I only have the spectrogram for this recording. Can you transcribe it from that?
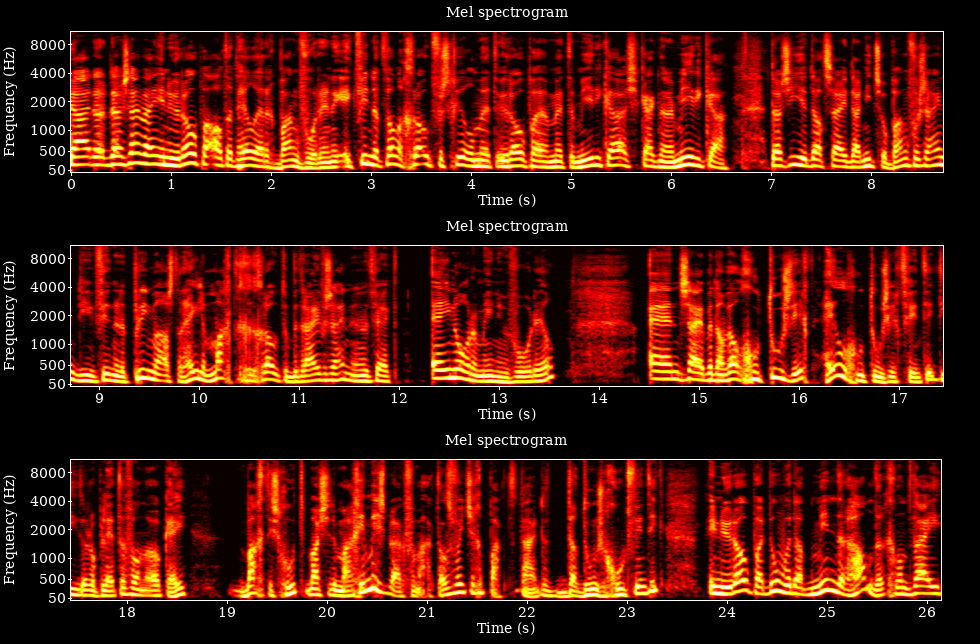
Ja, daar, daar zijn wij in Europa altijd heel erg bang voor. En ik- vind dat wel een groot verschil met Europa en met Amerika. Als je kijkt naar Amerika, daar zie je dat zij daar niet zo bang voor zijn. Die vinden het prima als er hele machtige grote bedrijven zijn. En het werkt enorm in hun voordeel. En zij hebben dan wel goed toezicht, heel goed toezicht vind ik, die erop letten van oké, macht is goed, maar als je er maar geen misbruik van maakt, anders word je gepakt. Nou, dat, dat doen ze goed, vind ik. In Europa doen we dat minder handig, want wij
